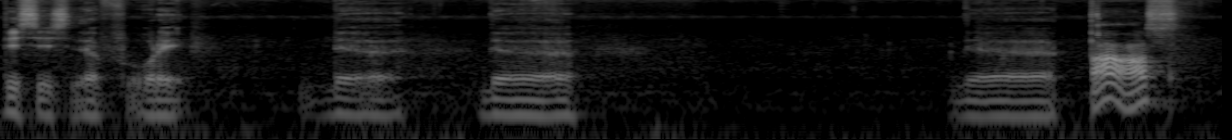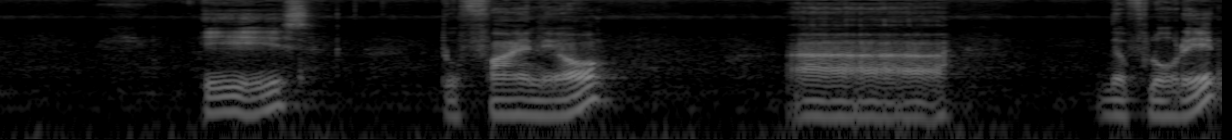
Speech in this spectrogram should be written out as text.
this is the flow rate the the the task is to find your uh, the flow rate.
